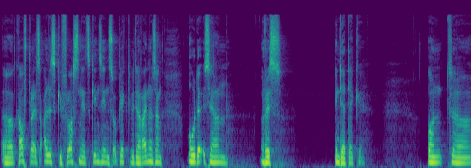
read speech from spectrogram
Kaufpreis, alles geflossen. Jetzt gehen Sie ins Objekt wieder rein und sagen, oh, da ist ja ein Riss in der Decke. Und äh,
